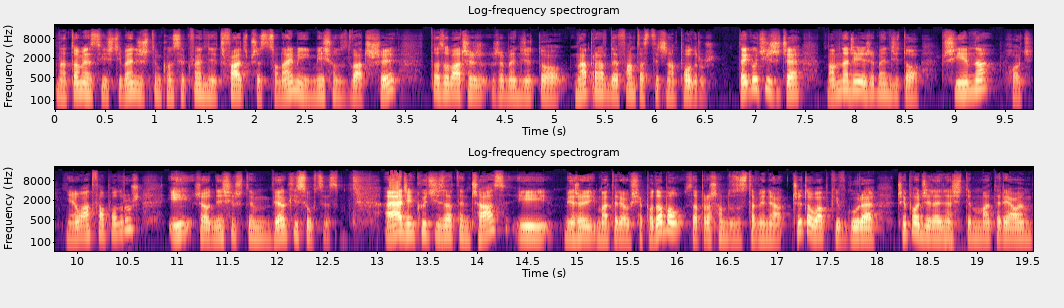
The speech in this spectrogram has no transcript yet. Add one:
Natomiast jeśli będziesz tym konsekwentnie trwać przez co najmniej miesiąc, dwa, trzy, to zobaczysz, że będzie to naprawdę fantastyczna podróż. Tego Ci życzę. Mam nadzieję, że będzie to przyjemna, choć niełatwa podróż i że odniesiesz w tym wielki sukces. A ja dziękuję Ci za ten czas i jeżeli materiał się podobał, zapraszam do zostawienia czy to łapki w górę, czy podzielenia się tym materiałem.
